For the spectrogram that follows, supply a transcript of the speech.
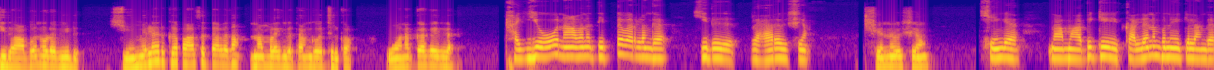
இது அவனோட வீடு. என் இருக்கிற பாசத்தால தான் நம்மளை இங்க தங்க வச்சிருக்கான். உனக்காக இல்ல. ஐயோ நான் அவனை திட்ட வரலங்க. இது வேற விஷயம். என்ன விஷயம். ஏங்க நாம அபிக்கு கல்யாணம் பண்ணி வைக்கலாங்க.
